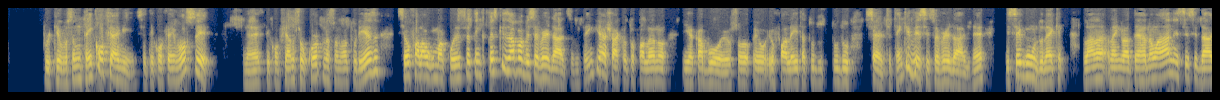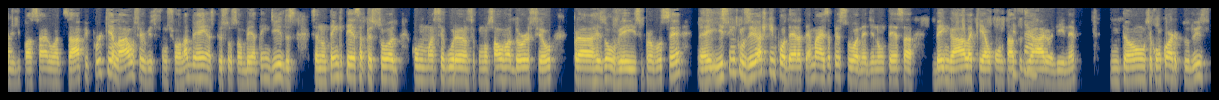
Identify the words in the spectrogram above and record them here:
porque você não tem que confiar em mim, você tem que confiar em você né? Que confiar no seu corpo, na sua natureza. Se eu falar alguma coisa, você tem que pesquisar para ver se é verdade. Você não tem que achar que eu estou falando e acabou. Eu sou, eu, eu falei, tá tudo, tudo certo. Você tem que ver se isso é verdade, né? E segundo, né, que lá na, Inglaterra não há necessidade de passar o WhatsApp, porque lá o serviço funciona bem, as pessoas são bem atendidas, você não tem que ter essa pessoa como uma segurança, como um salvador seu para resolver isso para você. Né? E isso, inclusive, acho que empodera até mais a pessoa, né, de não ter essa bengala que é o contato Exato. diário ali, né? Então, você concorda com tudo isso?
